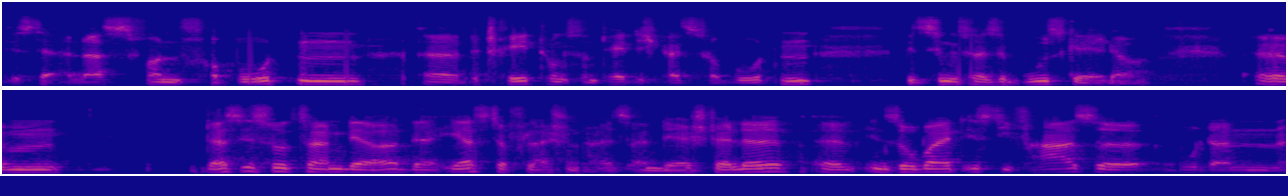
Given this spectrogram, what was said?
ist der Erlass von Verboten, äh, Betretungs- und Tätigkeitsverboten beziehungsweise Bußgelder. Ähm, das ist sozusagen der, der erste Flaschenhals an der Stelle. Ähm, insoweit ist die Phase, wo dann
